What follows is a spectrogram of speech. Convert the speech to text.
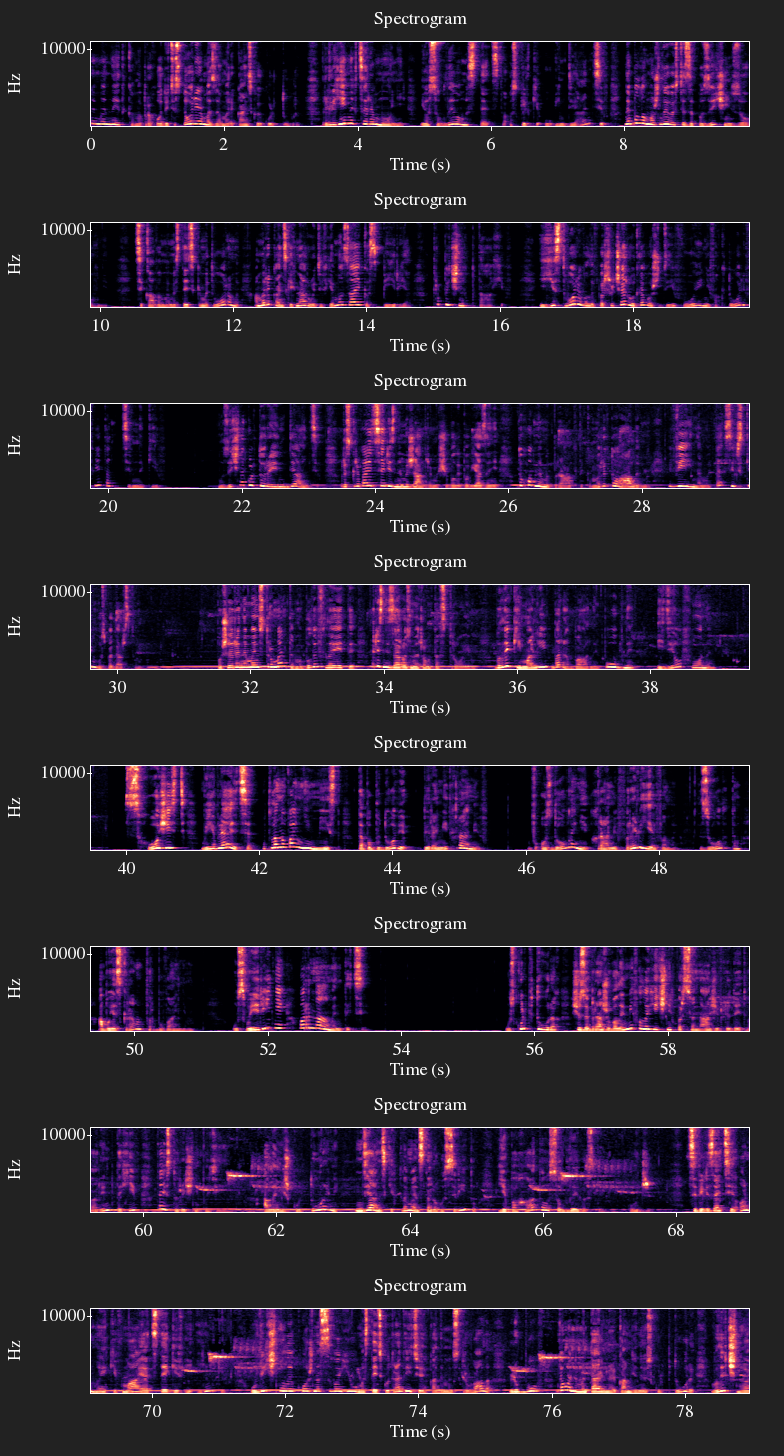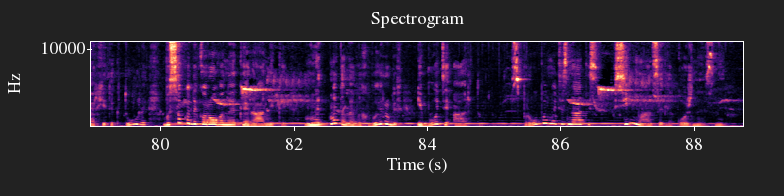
Спільними нитками проходить історія мезоамериканської культури, релігійних церемоній і особливо мистецтва, оскільки у індіанців не було можливості запозичень зовні. Цікавими мистецькими творами американських народів є мозаїка з пір'я, тропічних птахів. Її створювали в першу чергу для вождів, воїнів, акторів і танцівників. Музична культура індіанців розкривається різними жанрами, що були пов'язані духовними практиками, ритуалами, війнами та сільським господарством. Поширеними інструментами були флейти, різні за розміром та строєм, великі й малі барабани, бубни і діофони. Схожість виявляється у плануванні міст та побудові пірамід храмів, в оздобленні храмів рельєфами, золотом або яскравим фарбуванням, у своєрідній орнаментиці, у скульптурах, що зображували міфологічних персонажів, людей, тварин, птахів та історичні події. Але між культурами індіанських племен Старого світу є багато особливостей. Отже, цивілізація ольмеків, майя, ацтеків і інків увічнили кожна свою мистецьку традицію, яка демонструвала любов до монументальної кам'яної скульптури, величної архітектури, високодекорованої кераміки, металевих виробів і боді-арту. Спробуємо дізнатись всі нюанси для кожної з них.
